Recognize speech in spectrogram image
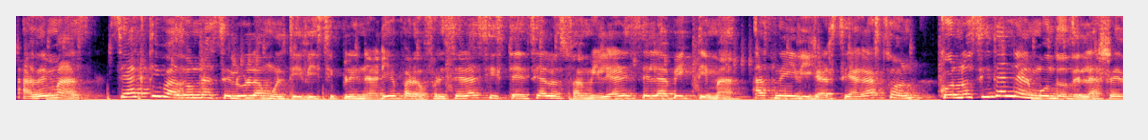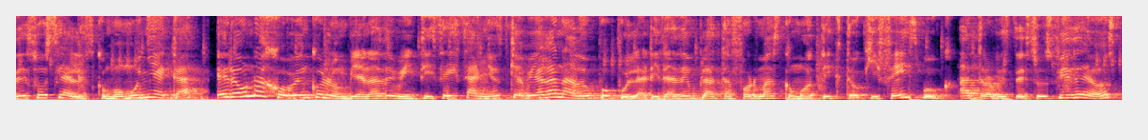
Además, se ha activado una célula multidisciplinaria para ofrecer asistencia a los familiares de la víctima. Asneidy García Garzón, conocida en el mundo de las redes sociales como Muñeca, era una joven colombiana de 26 años que había ganado popularidad en plataformas como TikTok y Facebook. A través de sus videos,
